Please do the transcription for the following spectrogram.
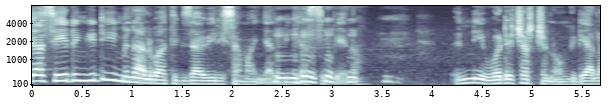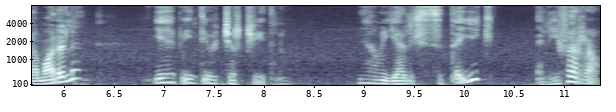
ጋር ሲሄድ እንግዲህ ምናልባት እግዚአብሔር ይሰማኛል ብዬ አስቤ ነው። እኔ ወደ church ነው እንግዲህ አላማው አደለ። የጴንጤዎች church የት ነው ያም እያለች ስጠይቅ እኔ ፈራው።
